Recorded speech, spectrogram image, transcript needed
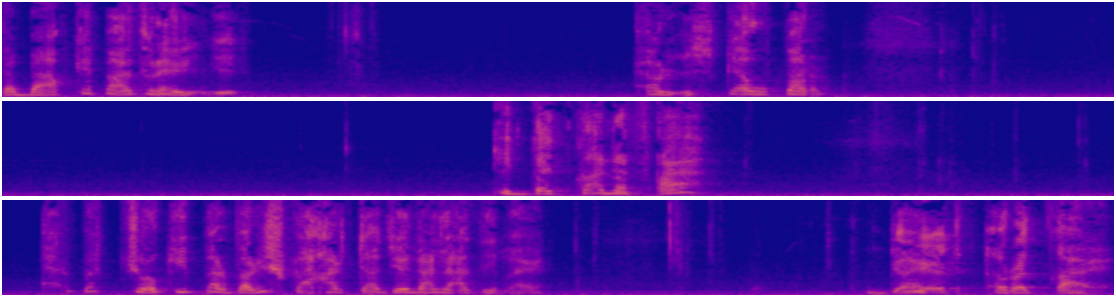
तो माँ के पास रहेंगी। और इसके ऊपर इद्दत का नफका और बच्चों की परवरिश का खर्चा देना लाजिम है। दहेज औरत का है।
